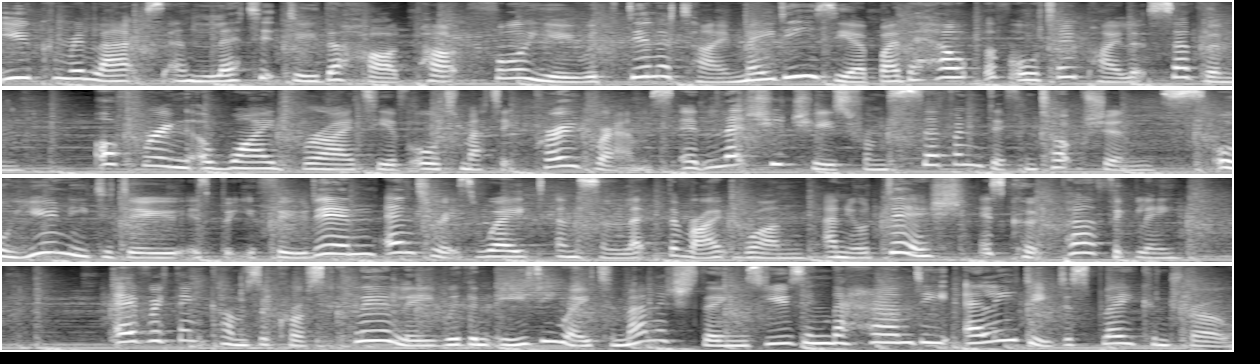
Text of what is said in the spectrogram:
You can relax and let it do the hard part for you with dinner time made easier by the help of Autopilot 7. Offering a wide variety of automatic programs, it lets you choose from seven different options. All you need to do is put your food in, enter its weight, and select the right one, and your dish is cooked perfectly. Everything comes across clearly with an easy way to manage things using the handy LED display control.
